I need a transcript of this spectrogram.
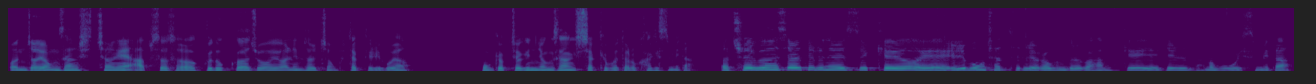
먼저 영상 시청에 앞서서 구독과 좋아요 알림 설정 부탁드리고요. 본격적인 영상 시작해 보도록 하겠습니다. 자, 최근 셀트리온 헬스케어의 일봉 차트를 여러분들과 함께 얘기를 나눠보고 있습니다.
